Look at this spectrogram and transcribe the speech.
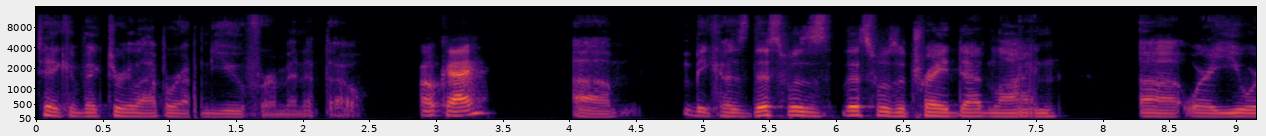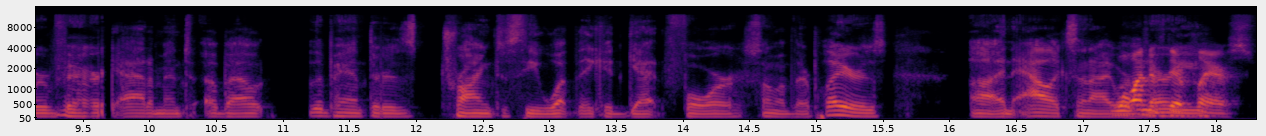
take a victory lap around you for a minute though. Okay. Um, because this was this was a trade deadline uh where you were very adamant about the Panthers trying to see what they could get for some of their players. Uh, and Alex and I were One of their players.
